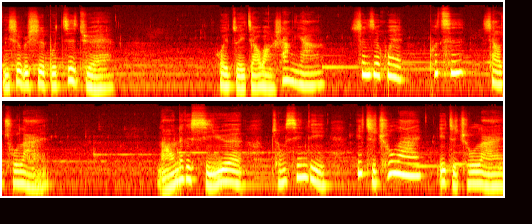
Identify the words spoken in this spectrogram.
你是不是不自觉会嘴角往上扬，甚至会噗嗤？笑出来，然后那个喜悦从心底一直出来，一直出来，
